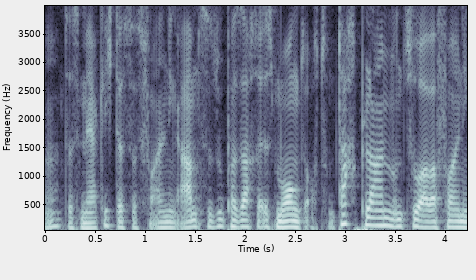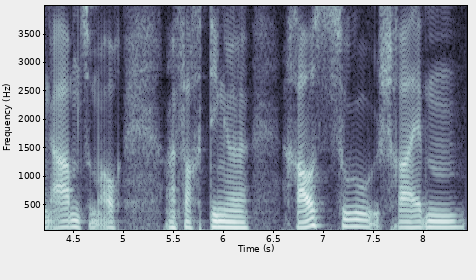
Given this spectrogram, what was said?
Ja, das merke ich, dass das vor allen Dingen abends eine super Sache ist, morgens auch zum Tagplanen und so, aber vor allen Dingen abends, um auch einfach Dinge rauszuschreiben,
